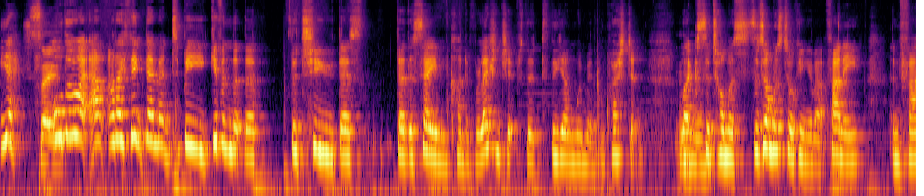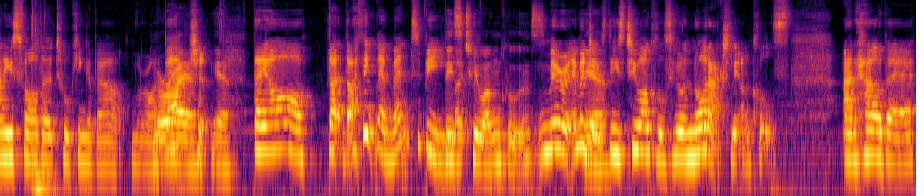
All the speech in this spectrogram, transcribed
Yes. So- although I, and I think they're meant to be given that the the two there's they're the same kind of relationship to the, to the young women in question. Like Mm-hmm. Sir Thomas Sir Thomas talking about Fanny and Fanny's father talking about Maria, Maria, Bertram. yeah. They are that I think they're meant to be These like two uncles. mirror images. Yeah. These two uncles who are not actually uncles, and how their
